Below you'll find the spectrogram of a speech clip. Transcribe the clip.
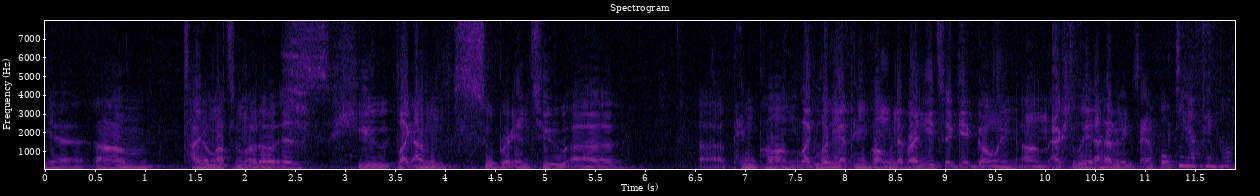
Yeah, um, Taiyo Matsumoto is huge. Like I'm super into uh, uh, ping pong. Like looking at ping pong whenever I need to get going. Um, actually, I have an example. Do you have ping pong?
